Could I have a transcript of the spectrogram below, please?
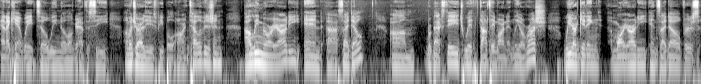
and I can't wait till we no longer have to see a majority of these people on television. Ali Moriarty and uh, Sydal. Um, we're backstage with Dante Martin and Lio Rush. We are getting Moriarty and Sydal versus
